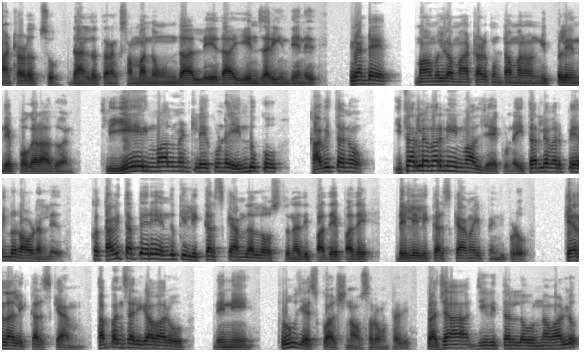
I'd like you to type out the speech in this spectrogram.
మాట్లాడవచ్చు దానిలో తనకు సంబంధం ఉందా లేదా ఏం జరిగింది అనేది. ఎందుకంటే మామూలుగా మాట్లాడుకుంటాం మనం నిప్పులేందే పొగరాదు అని. అసలు ఏ ఇన్వాల్వ్మెంట్ లేకుండా ఎందుకు కవితను ఇతరులెవరిని ఇన్వాల్వ్ చేయకుండా ఇతరులెవరి పేర్లు రావడం లేదు. ఒక కవిత పేరే ఎందుకు ఈ లిక్కర్ స్కామ్లలో వస్తున్నది? పదే పదే. ఢిల్లీ లిక్కర్ స్కామ్ అయిపోయింది ఇప్పుడు. Kerala liquor scam. తప్పనిసరిగా వారు దీన్ని ప్రూవ్ చేసుకోవాల్సిన అవసరం ఉంటుంది. ప్రజా జీవితంలో ఉన్న వాళ్ళు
